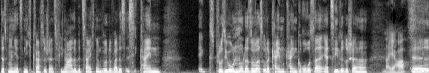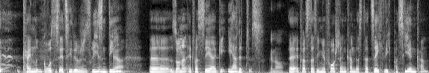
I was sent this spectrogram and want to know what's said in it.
das man jetzt nicht klassisch als Finale bezeichnen würde, weil das ist kein Explosionen oder sowas oder kein, kein großer erzählerischer, Naja. äh, kein großes erzählerisches Riesending, Ja. äh, sondern etwas sehr Geerdetes. Genau. Äh, etwas, das ich mir vorstellen kann, das tatsächlich passieren kann.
